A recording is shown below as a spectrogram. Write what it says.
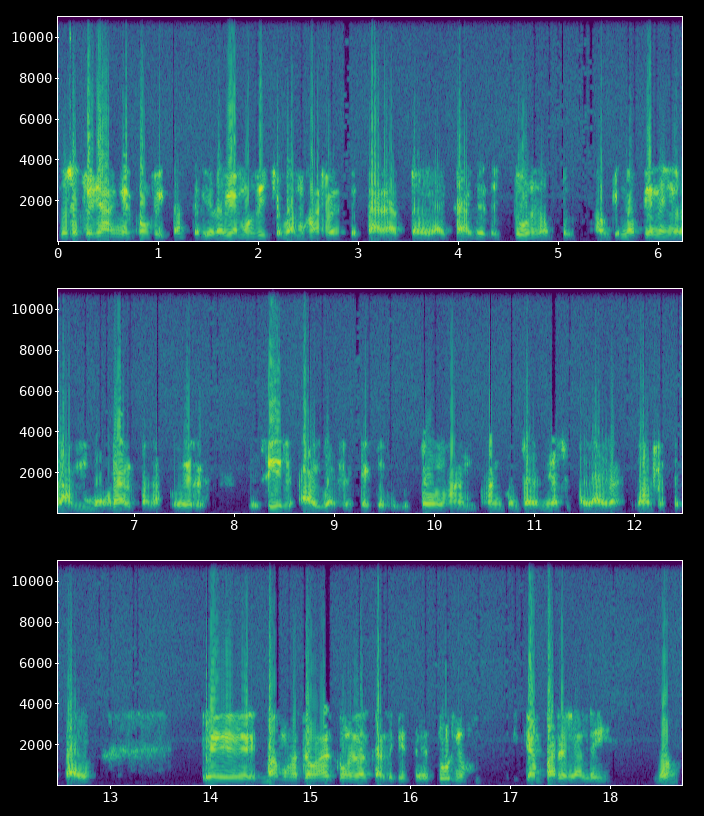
Nosotros ya en el conflicto anterior habíamos dicho vamos a respetar a todo alcalde del turno, pues, aunque no tienen la moral para poder decir algo al respecto, porque todos han, han contravenido su palabra, lo han respetado. Eh, vamos a trabajar con el alcalde que esté de turno y que ampare la ley, ¿no?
